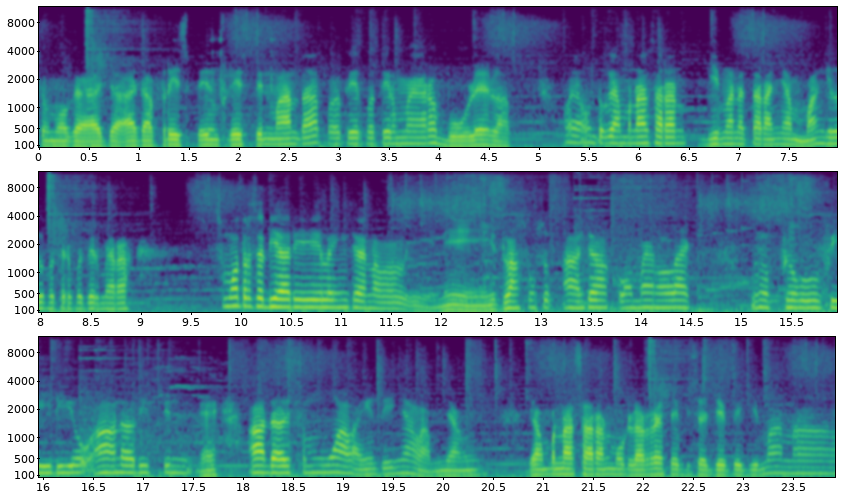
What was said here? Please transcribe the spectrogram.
semoga aja ada free spin free spin mantap petir-petir merah boleh lah. Oh ya untuk yang penasaran gimana caranya manggil petir-petir merah semua tersedia di link channel ini. Langsung sub aja komen like full video ada di pin eh ada semua lah intinya lah. Yang yang penasaran modal rese bisa JP gimana.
